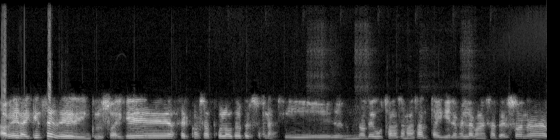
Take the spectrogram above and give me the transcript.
A ver, hay que ceder, incluso hay que hacer cosas por la otra persona. Si no te gusta la Semana Santa y quieres verla con esa persona,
